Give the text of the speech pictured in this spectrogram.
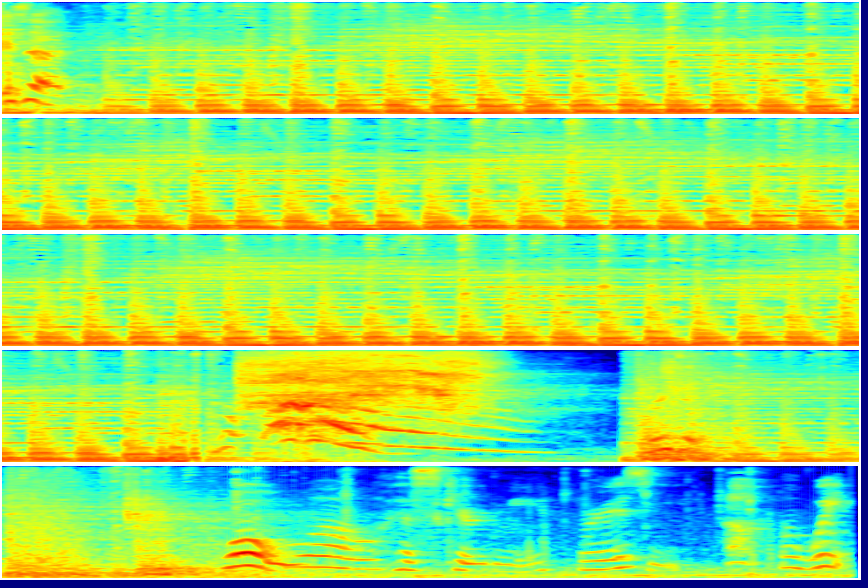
What's that? That scared me. Where is he? Oh, wait.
